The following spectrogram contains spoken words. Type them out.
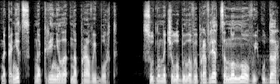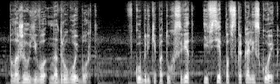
наконец накренило на правый борт. Судно начало было выправляться, но новый удар положил его на другой борт. В кубрике потух свет, и все повскакали с коек,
